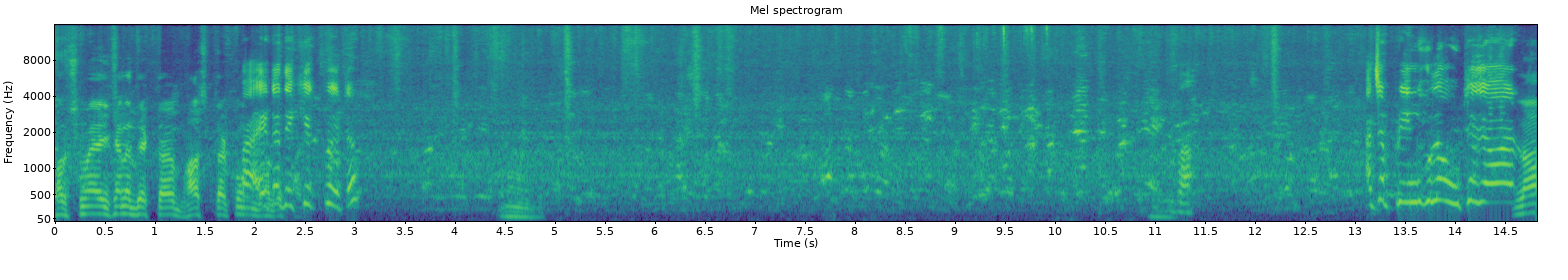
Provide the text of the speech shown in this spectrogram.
সবসময় এখানে দেখতে হবে ভাঁজটা কোন এটা দেখি একটু এটা। বাহ। আচ্ছা প্রিন্টগুলো উঠে যাওয়ার না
